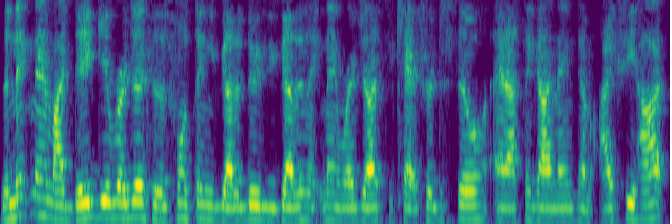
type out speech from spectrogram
the nickname I did give Reggie because it's one thing you've got to do. You got to nickname Regice to catch Registeel, and I think I named him Icy Hot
